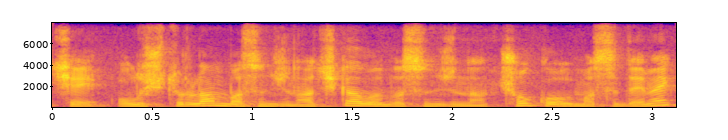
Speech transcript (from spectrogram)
şey oluşturulan basıncın açık hava basıncından çok olması demek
